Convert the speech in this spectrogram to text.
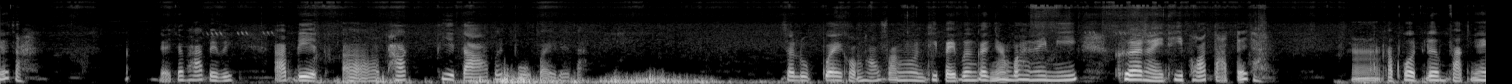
ด้วยจ้ะเดี๋ยวจะพาไปอัปเดตเอ่อพักที่ตาเพื่อนปลูกไว้เลยจ้ะ สรุปกล้วยของท้องฟังนนที่ไปเบิ่งกันยังบ่ทันได้มี เครือไหนที่เพาะตัดเด้วยจ้ะอ่าข้าวโพดเริ่มฝักใหญ่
